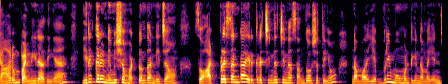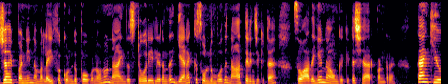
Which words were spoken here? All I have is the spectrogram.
யாரும் பண்ணிடாதீங்க. இருக்கிற நிமிஷம் மட்டும்தான் நிஜம். ஸோ அட் ப்ரெசண்ட்டாக இருக்கிற சின்ன சின்ன சந்தோஷத்தையும் நம்ம எவ்ரி மூமெண்ட்டையும் நம்ம என்ஜாய் பண்ணி நம்ம லைஃப்பை கொண்டு போகணும்னு நான் இந்த ஸ்டோரியிலிருந்து எனக்கு சொல்லும்போது நான் தெரிஞ்சுக்கிட்டேன். ஸோ அதையும் நான் உங்ககிட்ட ஷேர் பண்ணுறேன் தேங்க்யூ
